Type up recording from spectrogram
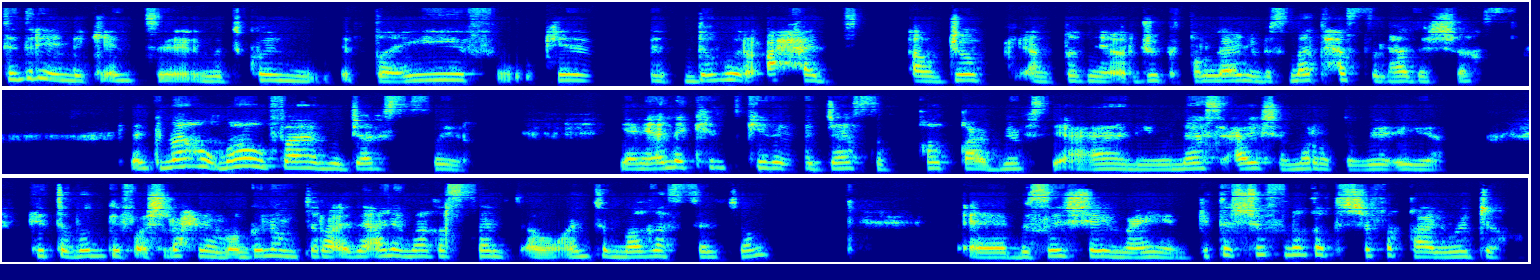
تدري إنك أنت لما تكون ضعيف وكذا تدور أحد أرجوك أنقذني أرجوك طلعني بس ما تحصل هذا الشخص. لأنك ما هو ما هو فاهم اللي جالس يصير. يعني أنا كنت كذا جالسة بقوقع بنفسي أعاني والناس عايشة مرة طبيعية. كنت بوقف وأشرح لهم وأقول لهم ترى إذا أنا ما غسلت أو أنتم ما غسلتم آه بيصير شيء معين. كنت أشوف نظرة الشفقة على وجههم.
